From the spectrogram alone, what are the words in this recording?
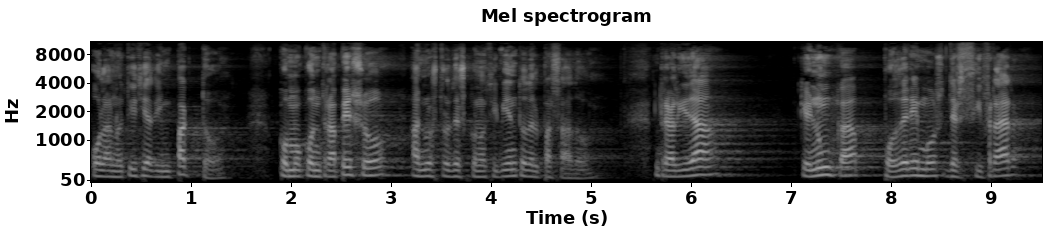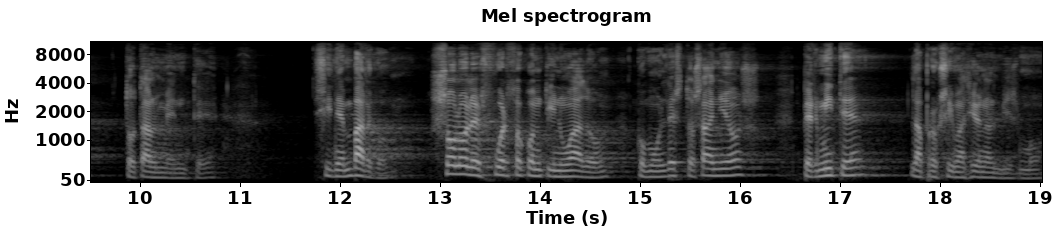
o la noticia de impacto como contrapeso a nuestro desconocimiento del pasado, realidad que nunca podremos descifrar totalmente. Sin embargo, solo el esfuerzo continuado, como el de estos años, permite la aproximación al mismo.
